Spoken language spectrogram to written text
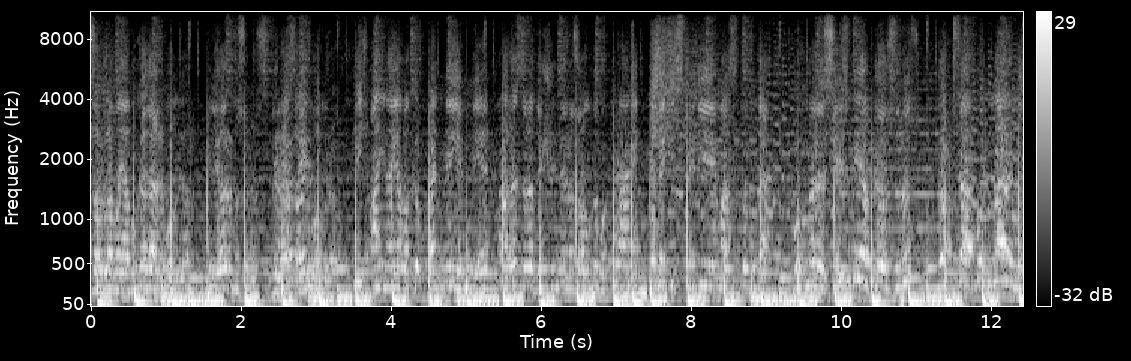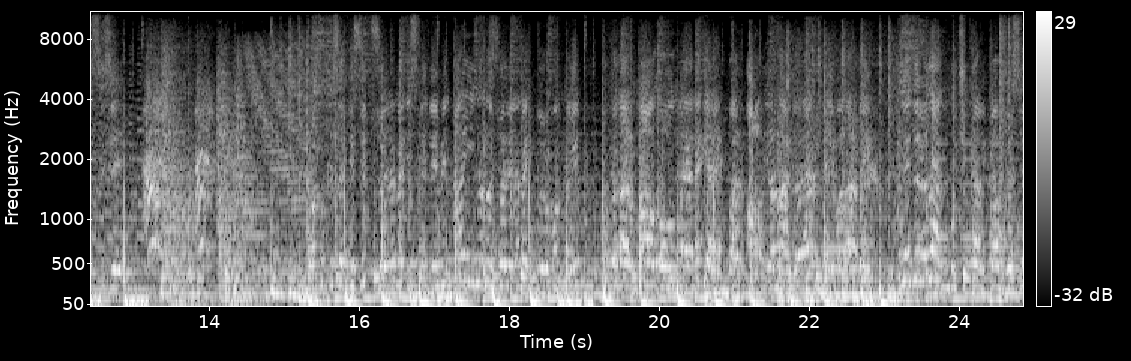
zorlamaya bu kadar mı oluyor? Biliyor musunuz? Biraz ayıp oluyor. Hiç aynaya bakıp ben neyim diye ara sıra düşündüğünüz oldu mu? Yani demek istediğim aslında bunları siz mi yapıyorsunuz? Yoksa bunlar mı sizi? Lafı kısa kesip söylemek istediğimin aynını söylemek durumundayım. Bu kadar mal olmaya ne gerek var? Ah yanar döner meyvelerdeyim. Nedir lan bu çıkar kavgası?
